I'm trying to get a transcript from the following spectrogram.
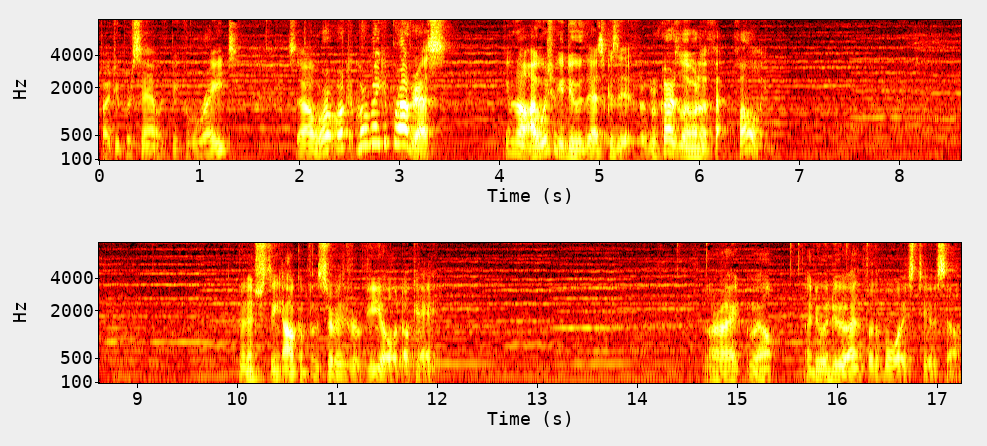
by 2%, which would be great. So we're, we're, we're making progress. Even though I wish we could do this, because it requires only one of the following. An interesting outcome from the survey is revealed. Okay. Alright, well, I do want to do it for the boys, too, so.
